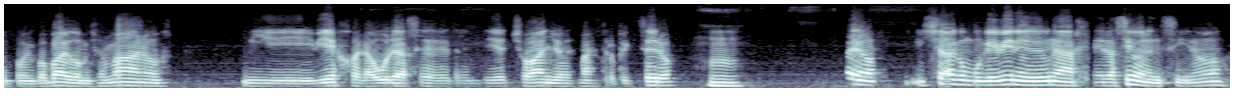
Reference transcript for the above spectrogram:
mi, con mi papá y con mis hermanos. Mi viejo labura hace 38 años, es maestro pizzero. mm. Bueno, y ya como que viene de una generación en sí, ¿no?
